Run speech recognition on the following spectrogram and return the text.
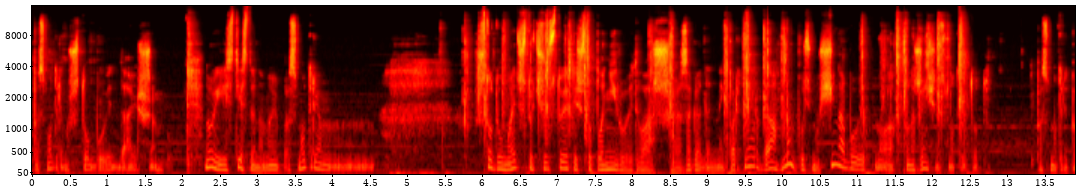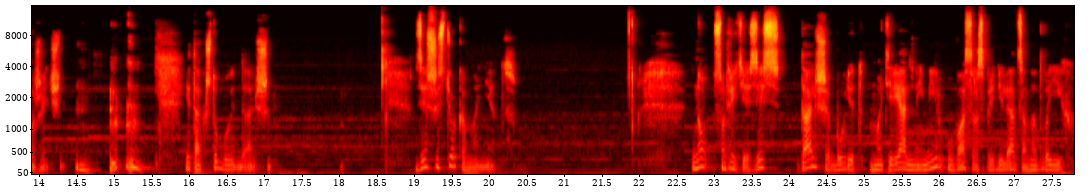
посмотрим, что будет дальше. Ну и естественно мы посмотрим, что думает, что чувствует и что планирует ваш загаданный партнер. Да, ну пусть мужчина будет, ну а кто на женщин смотрит, тот посмотрит по женщине. Итак, что будет дальше? Здесь шестерка монет. Ну, смотрите, здесь Дальше будет материальный мир у вас распределяться на двоих,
